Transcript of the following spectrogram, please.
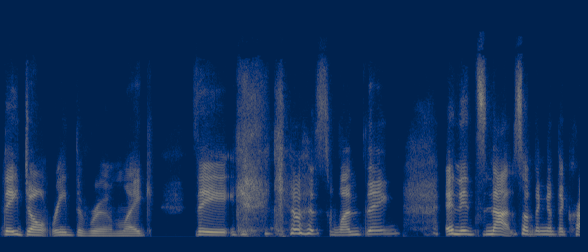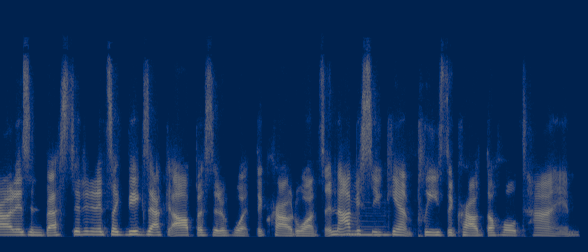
they don't read the room like they give us one thing and it's not something that the crowd is invested in. It's like the exact opposite of what the crowd wants. And obviously you Mhm. can't please the crowd the whole time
